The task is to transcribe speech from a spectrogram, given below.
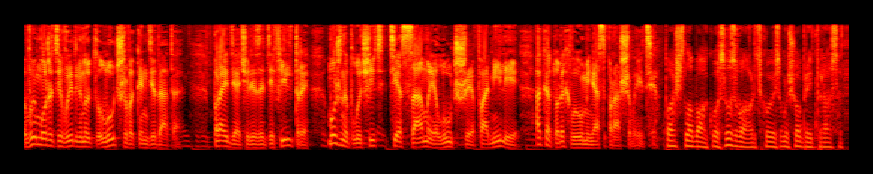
вы можете выдвинуть лучшего кандидата. Пройдя через эти фильтры, можно получить те самые лучшие фамилии, о которых вы у меня спрашиваете. Labākos uzvārdus, ko jūs man šobrīd prasat.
